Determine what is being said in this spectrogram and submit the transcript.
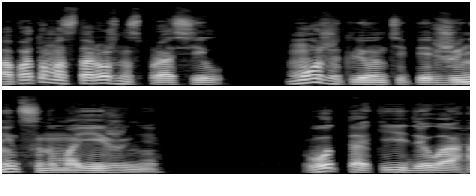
а потом осторожно спросил, может ли он теперь жениться на моей жене. Вот такие дела.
